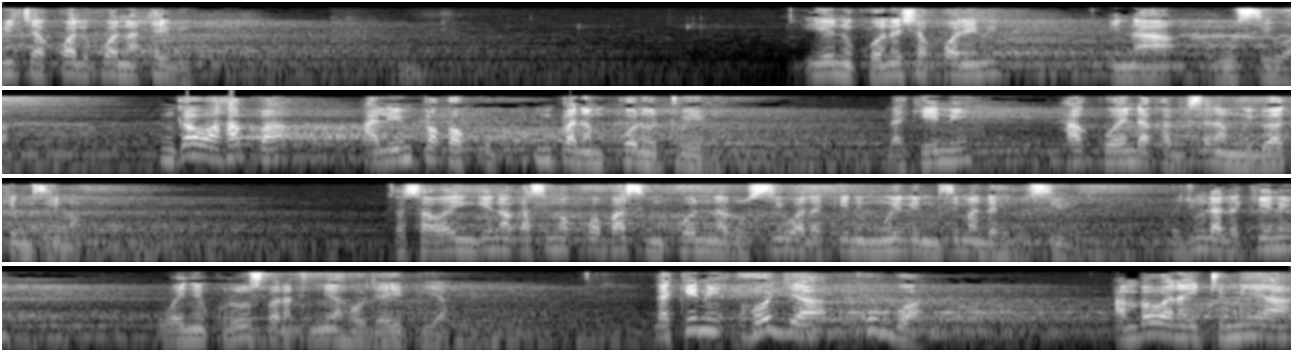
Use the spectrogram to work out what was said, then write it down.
licha kuwa alikuwa na hedhi hiyo ni kuonesha kwa nini? Inaruhusiwa. Ingawa hapa alimpa kwa kumpa na mkono tu hivi. Lakini hakuenda kabisa na mwili wake mzima. Sasa wengine wakasema kuwa basi mkono naruhusiwa lakini mwili mzima ndio haruhusiwi kwa jumla lakini wenye kuruhusu wanatumia hoja hii pia. Lakini hoja kubwa ambayo wanaitumia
